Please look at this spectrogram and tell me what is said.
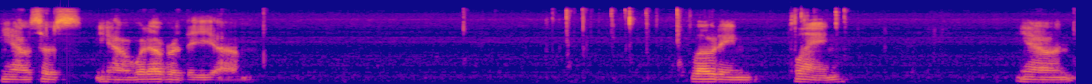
you know, so, you know, whatever the um, floating plane, you know, and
